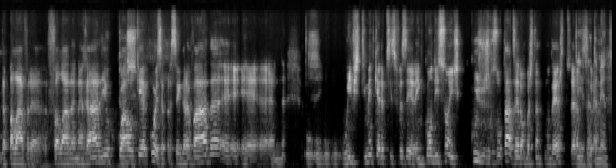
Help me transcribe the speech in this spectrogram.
da palavra falada na rádio, qualquer coisa para ser gravada, é, é, é, o, o, investimento que era preciso fazer em condições cujos resultados eram bastante modestos, era Exatamente.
